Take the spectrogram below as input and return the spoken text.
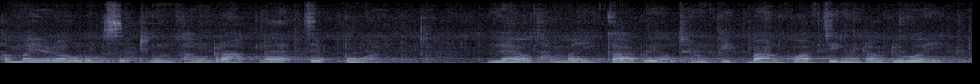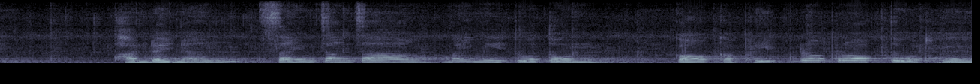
ทำไมเรารู้สึกถึงทั้งรักและเจ็บปวด แล้วทำไมกาเบรียลถึงปิดบังความจริงเราด้วย ทันใดนั้นแสงจางๆไม่มีตัวตน ก็กระพริบรอบๆตัวเธอ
